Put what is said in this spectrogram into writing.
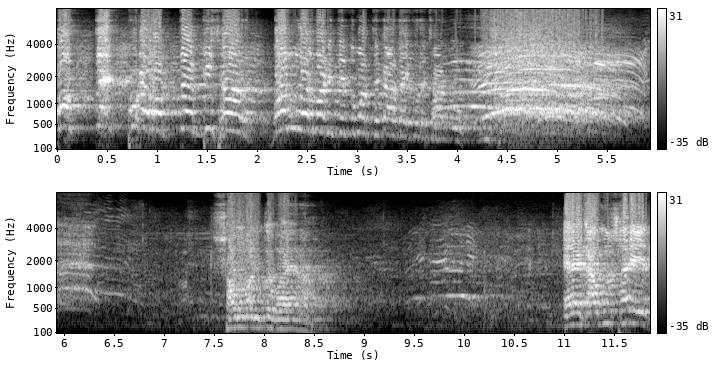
প্রত্যেক প্রকার অর্থের বিচার বাংলার বাড়িতে তোমার থেকে আদায় করে ছাড়বো। সম্মানিত ভাইয়েরা, এক আবু সাহেব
